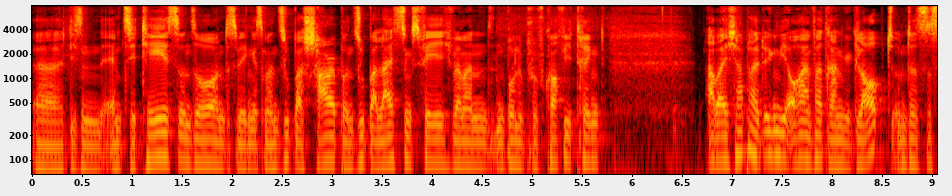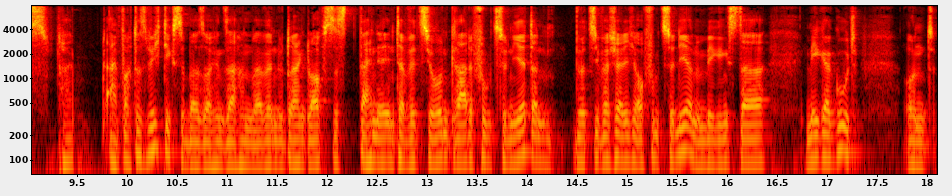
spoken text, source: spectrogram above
äh, diesen MCTs und so und deswegen ist man super sharp und super leistungsfähig, wenn man einen Bulletproof Coffee trinkt. Aber ich habe halt irgendwie auch einfach dran geglaubt und das ist halt einfach das Wichtigste bei solchen Sachen, weil wenn du dran glaubst, dass deine Intervention gerade funktioniert, dann wird sie wahrscheinlich auch funktionieren und mir ging es da mega gut. Und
